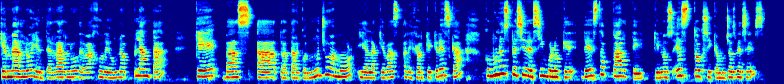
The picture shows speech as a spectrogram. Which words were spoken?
quemarlo y enterrarlo debajo de una planta que vas a tratar con mucho amor y a la que vas a dejar que crezca como una especie de símbolo que de esta parte que nos es tóxica muchas veces,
